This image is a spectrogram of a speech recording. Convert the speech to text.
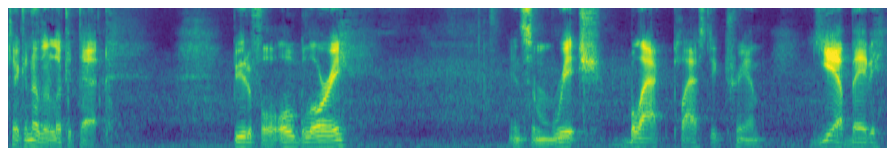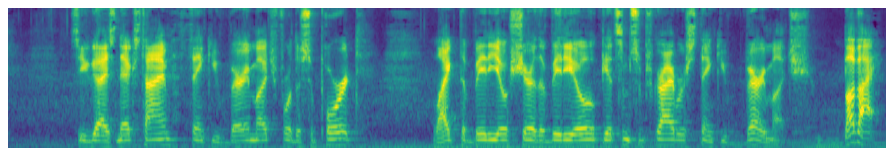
Take another look at that. Beautiful Old Glory and some rich black plastic trim. Yeah, baby. See you guys next time. Thank you very much for the support. Like the video, share the video, get some subscribers. Thank you very much. Bye-bye.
